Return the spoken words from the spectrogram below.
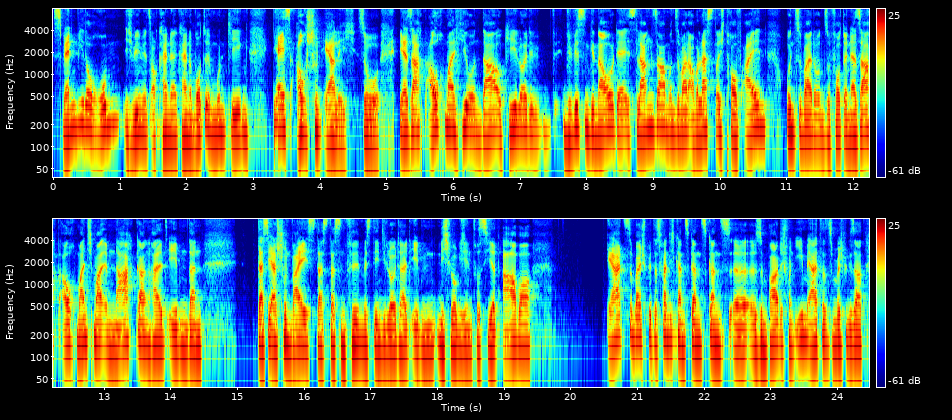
Sven wiederum, ich will ihm jetzt auch keine, keine Worte im Mund legen, der ist auch schon ehrlich. So, der sagt auch mal hier und da, okay, Leute, wir wissen genau, der ist langsam und so weiter, aber lasst euch drauf ein und so weiter und so fort. Und er sagt auch manchmal im Nachgang halt eben dann, dass er schon weiß, dass das ein Film ist, den die Leute halt eben nicht wirklich interessiert. Aber er hat zum Beispiel, das fand ich ganz, ganz, ganz äh, sympathisch von ihm. Er hatte zum Beispiel gesagt,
